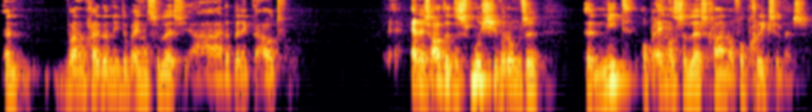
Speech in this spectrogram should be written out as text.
En waarom ga je dan niet op Engelse les? Ja, daar ben ik te oud voor. Er is altijd een smoesje waarom ze eh, niet op Engelse les gaan of op Griekse les.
